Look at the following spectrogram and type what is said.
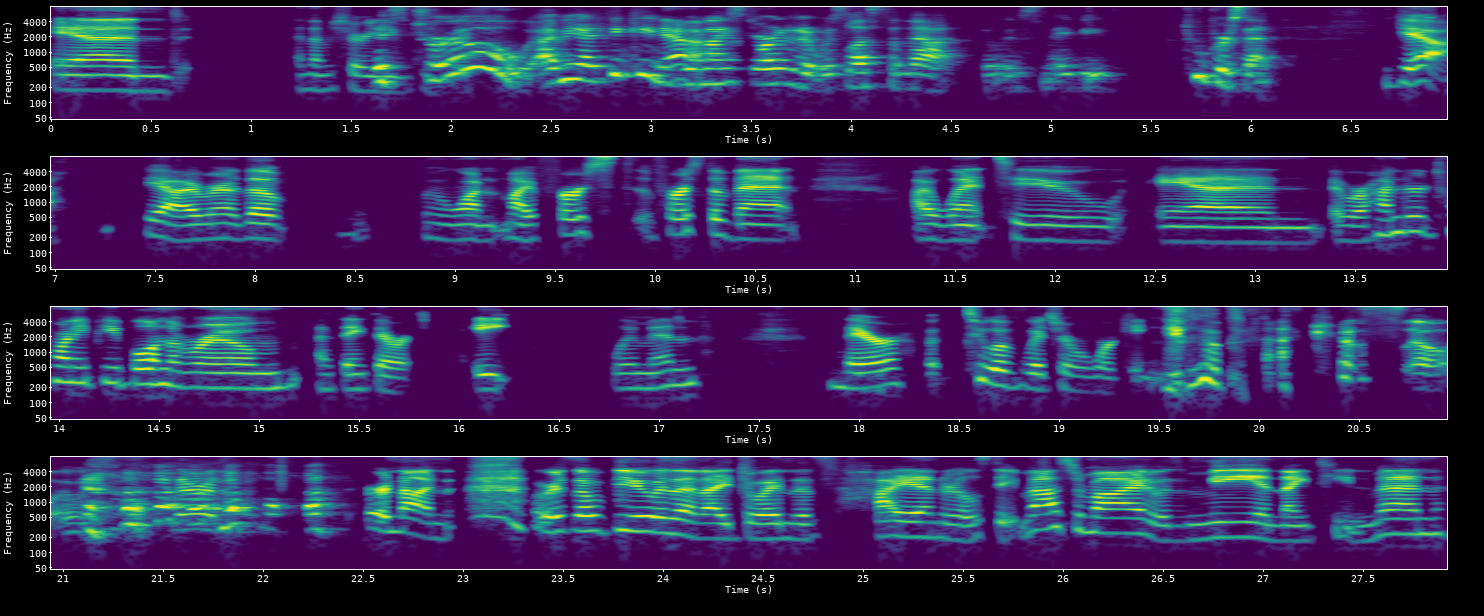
and and I'm sure it's true. I mean, I think yeah. when I started, it was less than that. It was maybe two percent. Yeah, yeah. I remember the one my first first event I went to, and there were 120 people in the room. I think there were eight women mm-hmm. there, but two of which are working in the back. so was, there, were, there none. There were so few. And then I joined this high end real estate mastermind. It was me and 19 men.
